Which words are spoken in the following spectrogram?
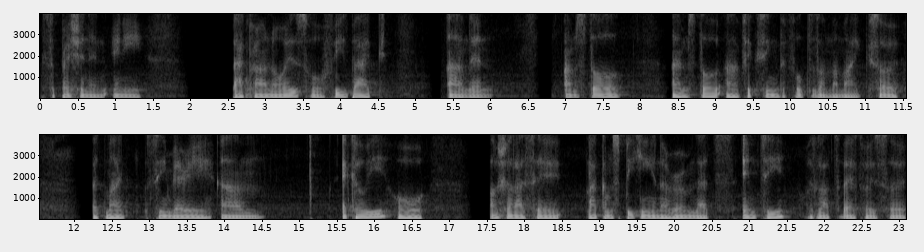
suppression in any background noise or feedback, um, then I'm still I'm still uh, fixing the filters on my mic, so it might seem very um, echoey, or how shall I say, like I'm speaking in a room that's empty with lots of echoes. So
